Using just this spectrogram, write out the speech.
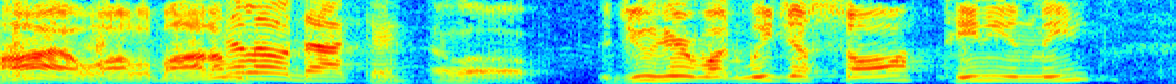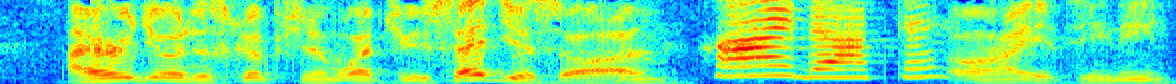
hi, Waddle Bottom. Hello, Doctor. Hello. Did you hear what we just saw, Teeny and me? I heard your description of what you said you saw. Hi, Doctor. Oh, hiya, Teeny.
